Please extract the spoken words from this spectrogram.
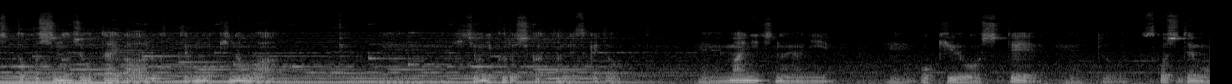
ちょっと腰の状態が悪くてもう昨日は、非常に苦しかったんですけど、えー毎日のように、えーお灸をして、えーと少しでも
